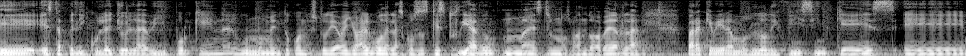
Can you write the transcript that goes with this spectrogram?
Eh, esta película yo la vi porque en algún momento cuando estudiaba yo algo de las cosas que he estudiado, un maestro nos mandó a verla para que viéramos lo difícil que es eh,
